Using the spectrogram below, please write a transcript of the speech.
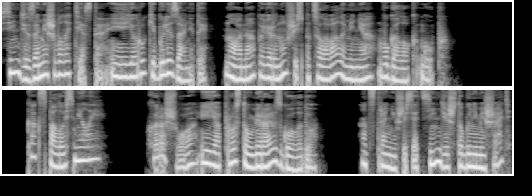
Синди замешивала тесто, и ее руки были заняты, но она, повернувшись, поцеловала меня в уголок губ. «Как спалось, милый?» «Хорошо, и я просто умираю с голоду». Отстранившись от Синди, чтобы не мешать,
